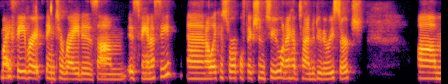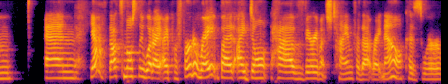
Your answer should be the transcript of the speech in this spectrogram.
my favorite thing to write is um, is fantasy, and I like historical fiction too when I have time to do the research. Um, and yeah, that's mostly what I, I prefer to write, but I don't have very much time for that right now because we're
